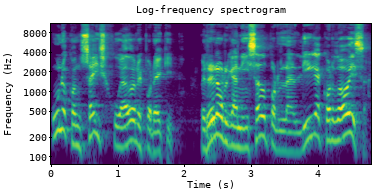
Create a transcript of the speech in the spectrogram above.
uno con seis jugadores por equipo. Pero era organizado por la Liga Cordobesa.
